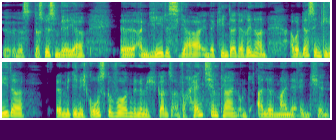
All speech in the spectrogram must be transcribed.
äh, das, das wissen wir ja, äh, an jedes Jahr in der Kindheit erinnern. Aber das sind Lieder, mit denen ich groß geworden bin, nämlich ganz einfach Händchen klein und alle meine Entchen.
